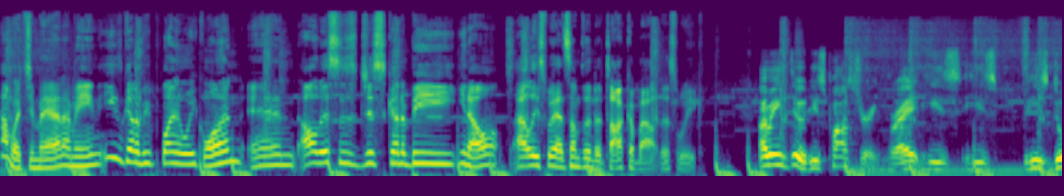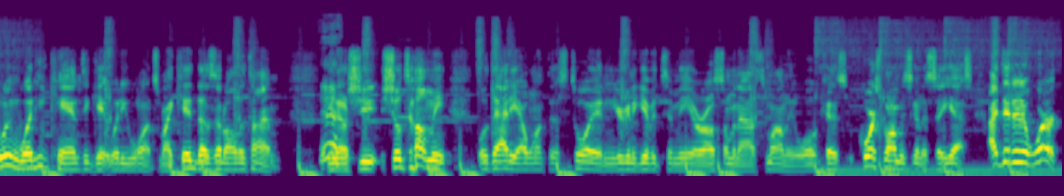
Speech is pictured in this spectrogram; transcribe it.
I'm with you, man. I mean, he's gonna be playing week one, and all this is just gonna be, you know, at least we had something to talk about this week. I mean, dude, he's posturing, right? He's he's he's doing what he can to get what he wants. My kid does it all the time. Yeah. You know, she she'll tell me, "Well, Daddy, I want this toy, and you're going to give it to me, or else I'm going to ask Mommy." Well, because of course, Mommy's going to say yes. I did it at work.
